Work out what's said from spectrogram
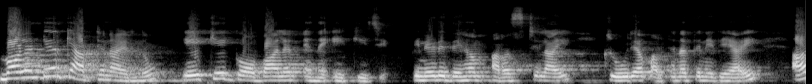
വോളണ്ടിയർ ക്യാപ്റ്റൻ ആയിരുന്നു എ കെ ഗോപാലൻ എന്ന എ കെ ജി. പിന്നീട് ഇദ്ദേഹം അറസ്റ്റിലായി ക്രൂര മർദ്ദനത്തിനിരയായി ആ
